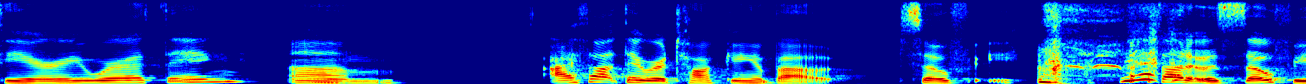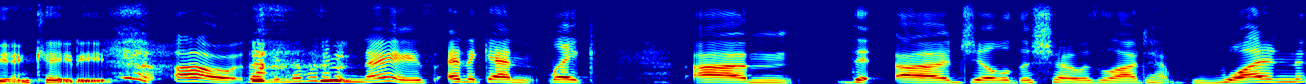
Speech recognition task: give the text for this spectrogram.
Thierry were a thing, um, I thought they were talking about Sophie. I thought it was Sophie and Katie. oh, I mean, that would have been nice. And again, like, um, the uh, Jill, the show is allowed to have one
